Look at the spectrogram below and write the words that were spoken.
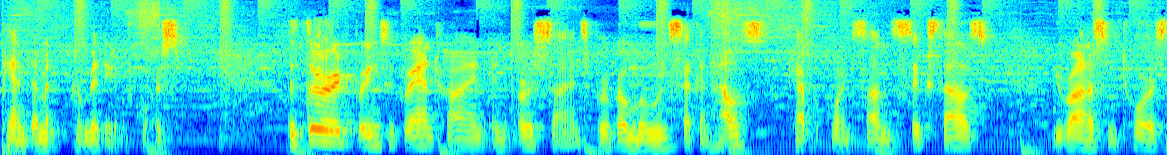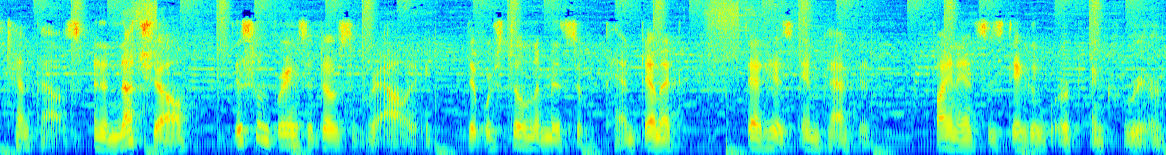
pandemic permitting, of course. The third brings a grand trine in Earth signs Virgo moon, second house, Capricorn sun, sixth house, Uranus and Taurus 10th house. In a nutshell, this one brings a dose of reality that we're still in the midst of a pandemic that has impacted finances, daily work, and career.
